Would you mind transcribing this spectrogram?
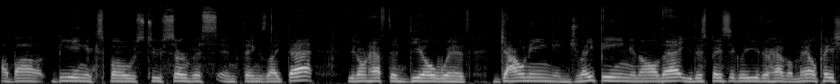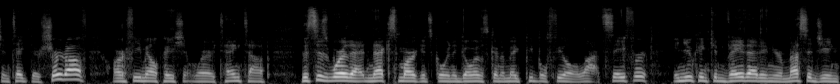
about being exposed to service and things like that. You don't have to deal with gowning and draping and all that. You just basically either have a male patient take their shirt off or a female patient wear a tank top. This is where that next market's going to go, and it's going to make people feel a lot safer. And you can convey that in your messaging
